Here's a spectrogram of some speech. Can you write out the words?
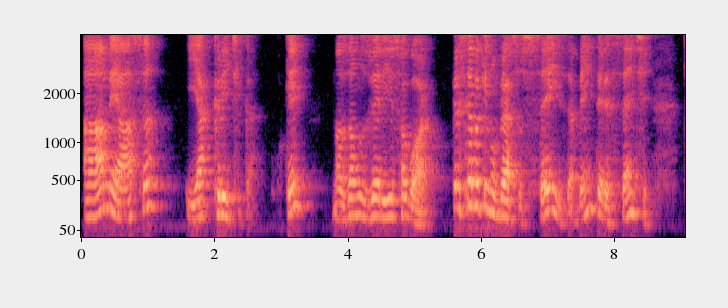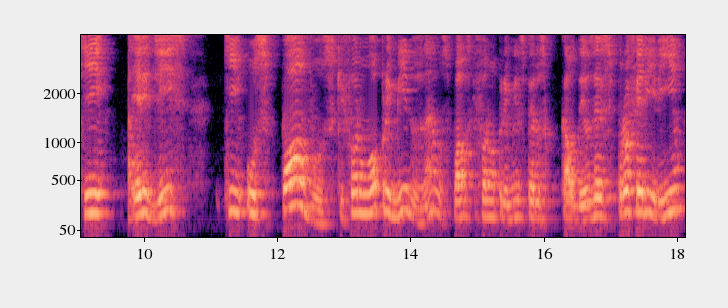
a ameaça e a crítica. Ok? Nós vamos ver isso agora. Perceba que no verso 6 é bem interessante que ele diz que os povos que foram oprimidos, né, os povos que foram oprimidos pelos caldeus, eles profeririam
